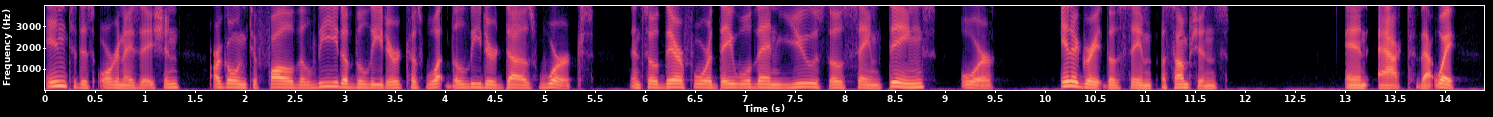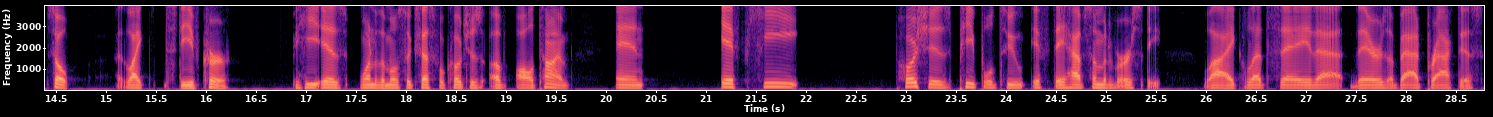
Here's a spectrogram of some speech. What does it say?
into this organization are going to follow the lead of the leader because what the leader does works. And so therefore they will then use those same things or integrate those same assumptions and act that way. So like Steve Kerr, he is one of the most successful coaches of all time. And if he pushes people to, if they have some adversity, like let's say that there's a bad practice,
